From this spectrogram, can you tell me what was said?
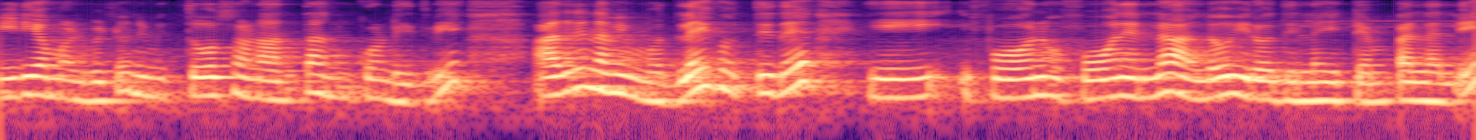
ವೀಡಿಯೋ ಮಾಡಿಬಿಟ್ಟು ನಿಮಗೆ ತೋರಿಸೋಣ ಅಂತ ಅಂದ್ಕೊಂಡಿದ್ವಿ ಆದರೆ ನಮಗೆ ಮೊದಲೇ ಗೊತ್ತಿದೆ, ಈ ಫೋನ್, ಫೋನೆಲ್ಲ ಅಲೋ ಇರೋದಿಲ್ಲ ಈ ಟೆಂಪಲಲ್ಲಿ.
